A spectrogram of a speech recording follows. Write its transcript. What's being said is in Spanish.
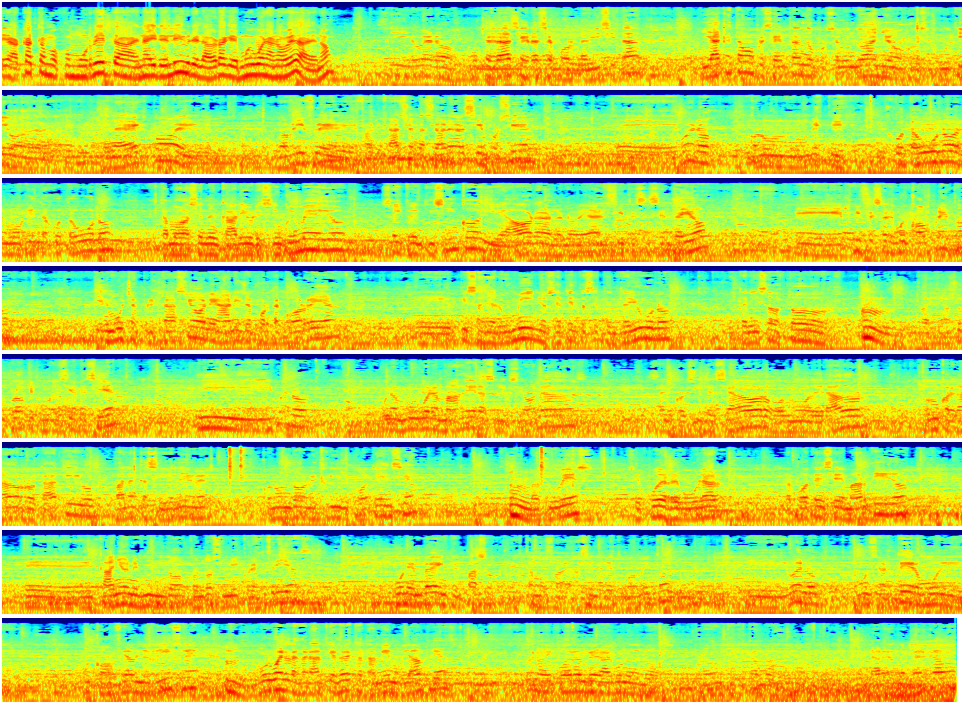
Eh, acá estamos con Murrieta en aire libre, la verdad que muy buenas novedades, ¿no? Sí, bueno, muchas gracias, gracias por la visita. Y acá estamos presentando por segundo año consecutivo en la Expo los rifles de fabricación nacional 100%. Eh, bueno, con un este, el J1, el Murrieta J1, estamos haciendo en calibre 5,5, 6.35 y ahora la novedad del 762. Eh, el rifle sale muy completo, tiene muchas prestaciones, anilla porta correa, eh, piezas de aluminio 70-71, mecanizados todos, fabricación propia como decía recién, y bueno, unas muy buenas maderas seleccionadas, sale con silenciador, con un moderador, con un cargador rotativo, palancas y de lever, con un doble clic de potencia, a su vez se puede regular la potencia de martillo, eh, el cañón es con 12 microestrías, un en 20 el paso que estamos haciendo en este momento, y bueno, muy certero, muy, muy confiable el rifle, muy buenas las garantías nuestras también, muy amplias, bueno, ahí podrán ver algunos de los productos que estamos largando al mercado.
